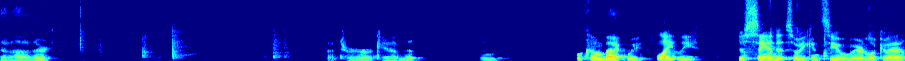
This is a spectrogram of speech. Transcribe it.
Get out of there. Turn our cabinet. And we'll come back. We lightly just sand it so we can see what we're looking at.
